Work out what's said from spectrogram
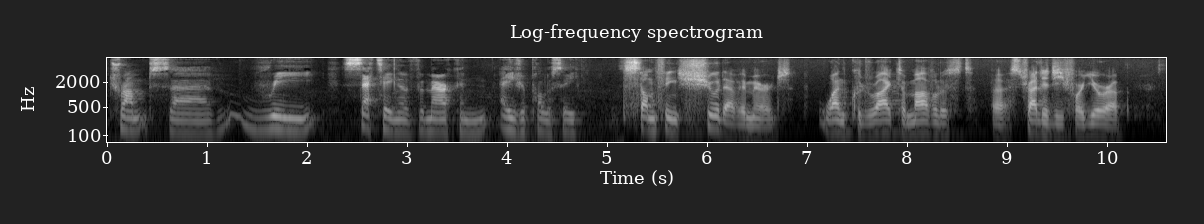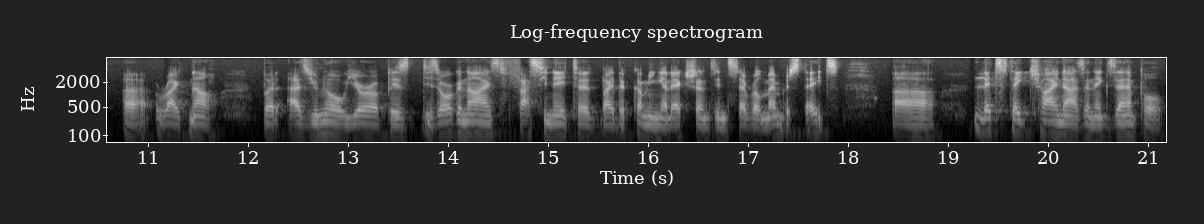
Trump's uh, resetting of American Asia policy. Something should have emerged. One could write a marvelous uh, strategy for Europe uh, right now but as you know, Europe is disorganized, fascinated by the coming elections in several member states. Uh, let's take China as an example.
